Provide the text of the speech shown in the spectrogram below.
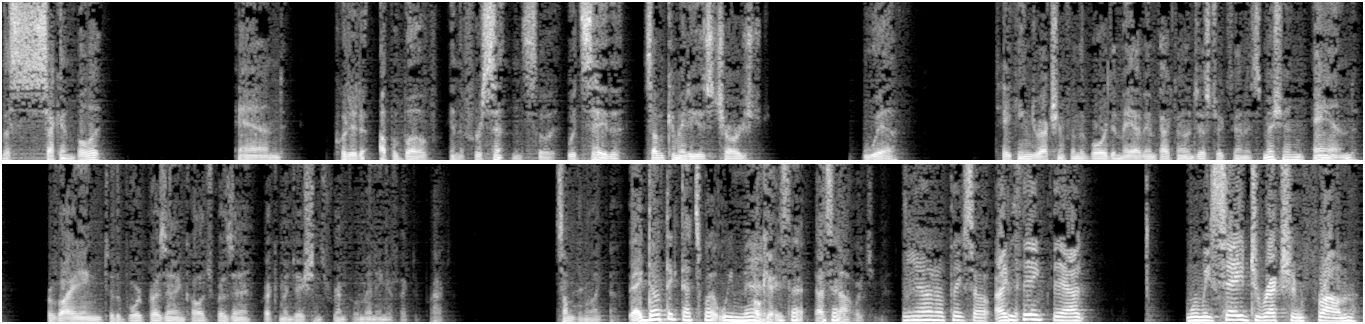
the second bullet and put it up above in the first sentence? So it would say that subcommittee is charged with taking direction from the board that may have impact on the district and its mission and providing to the board president and college president recommendations for implementing effective practice. Something like that. I don't think that's what we meant. Okay, Is that that's is that- not what you meant. Yeah, I don't think so. I think that when we say direction from,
